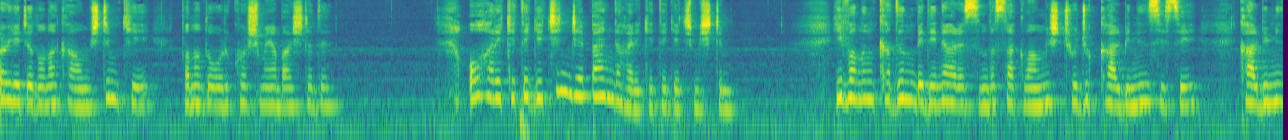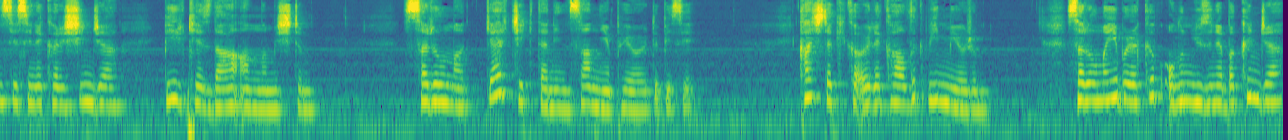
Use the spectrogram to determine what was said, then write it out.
Öylece dona kalmıştım ki bana doğru koşmaya başladı. O harekete geçince ben de harekete geçmiştim.'' Hiva'nın kadın bedeni arasında saklanmış çocuk kalbinin sesi, kalbimin sesine karışınca bir kez daha anlamıştım. Sarılmak gerçekten insan yapıyordu bizi. Kaç dakika öyle kaldık bilmiyorum. Sarılmayı bırakıp onun yüzüne bakınca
